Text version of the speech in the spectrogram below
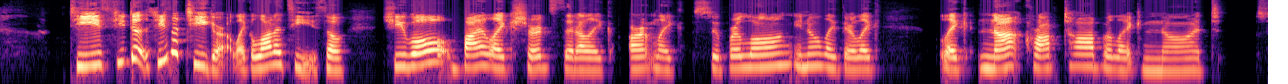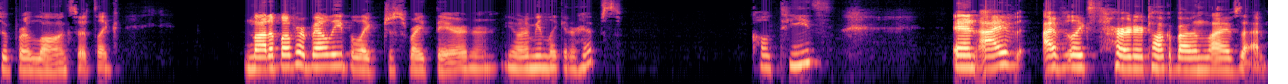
tees. She does, she's a tee girl, like a lot of tees. So she will buy like shirts that are like, aren't like super long, you know, like they're like, like not crop top, but like not super long. So it's like not above her belly, but like just right there in her, you know what I mean? Like in her hips called Tees. And I've I've like heard her talk about in lives that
